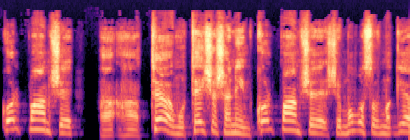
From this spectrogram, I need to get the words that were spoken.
כל פעם שה term הוא תשע שנים, כל פעם ש, שמורוסוב מגיע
